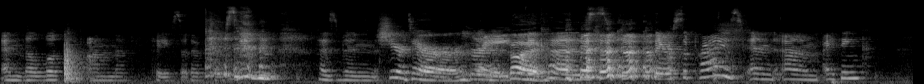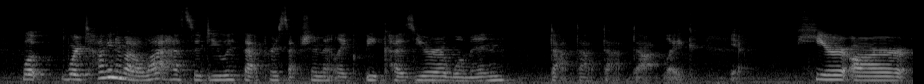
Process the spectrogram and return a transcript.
and the look on the face of the person has been Sheer terror. great Good. because they're surprised, and um, I think what we're talking about a lot has to do with that perception that like because you're a woman, dot dot dot dot like Yeah. here are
